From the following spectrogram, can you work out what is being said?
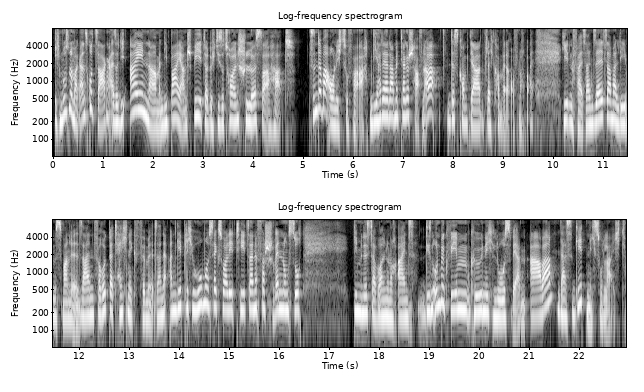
Ich muss nur mal ganz kurz sagen, also die Einnahmen, die Bayern später durch diese tollen Schlösser hat, sind aber auch nicht zu verachten. Die hat er damit ja geschaffen. Aber das kommt ja, vielleicht kommen wir darauf nochmal. Jedenfalls sein seltsamer Lebenswandel, sein verrückter Technikfimmel, seine angebliche Homosexualität, seine Verschwendungssucht. Die Minister wollen nur noch eins, diesen unbequemen König loswerden. Aber das geht nicht so leicht.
